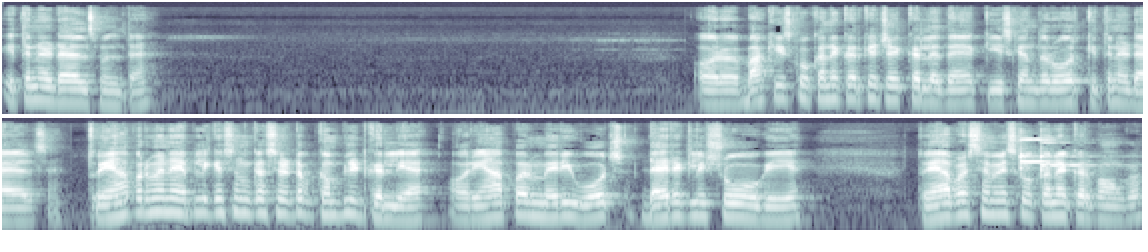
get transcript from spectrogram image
इतने डायल्स मिलते हैं। और बाकी इसको कनेक्ट करके चेक कर लेते हैं कि इसके अंदर और कितने डायल्स हैं। तो यहाँ पर मैंने एप्लीकेशन का सेटअप कंप्लीट कर लिया है और यहाँ पर मेरी वॉच डायरेक्टली शो हो गई है। तो यहाँ पर से मैं इसको कनेक्ट कर पाऊँगा।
